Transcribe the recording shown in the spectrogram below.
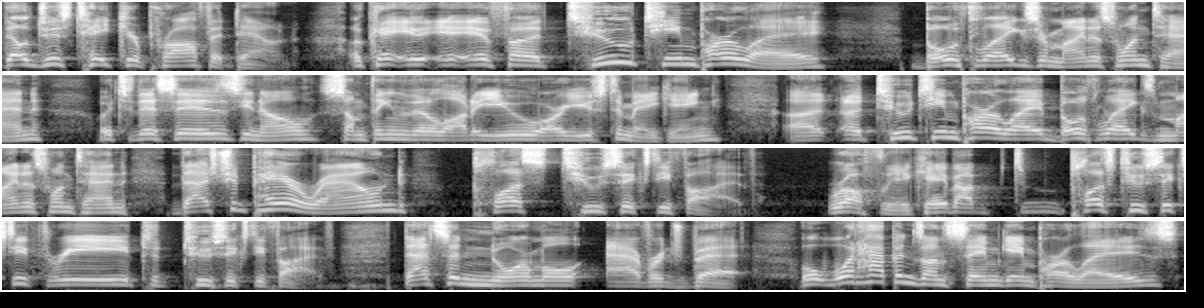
they'll just take your profit down. Okay, if a two team parlay, both legs are minus 110, which this is, you know, something that a lot of you are used to making. Uh, a two team parlay, both legs minus 110, that should pay around plus 265 roughly, okay, about plus 263 to 265. That's a normal average bet. Well, what happens on same game parlays?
